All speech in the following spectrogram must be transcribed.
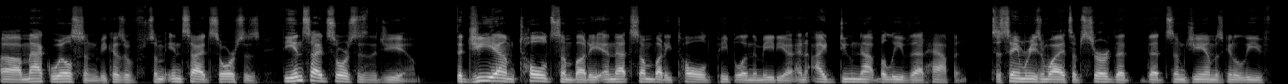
uh, Mack Wilson because of some inside sources, the inside source is the GM. The GM told somebody, and that somebody told people in the media, and I do not believe that happened. It's the same reason why it's absurd that that some GM is going to leave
